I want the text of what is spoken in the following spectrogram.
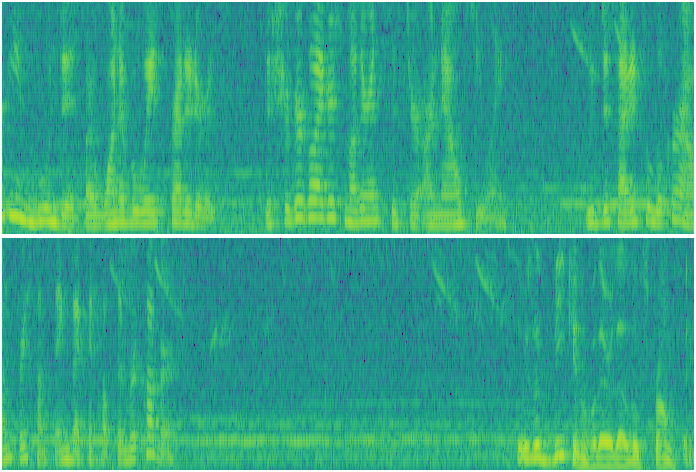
being wounded by one of Away's predators, the sugar glider's mother and sister are now healing. We've decided to look around for something that could help them recover. There's a beacon over there that looks promising.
